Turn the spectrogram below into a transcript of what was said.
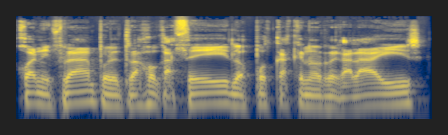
Juan y Fran, por el trabajo que hacéis, los podcasts que nos regaláis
